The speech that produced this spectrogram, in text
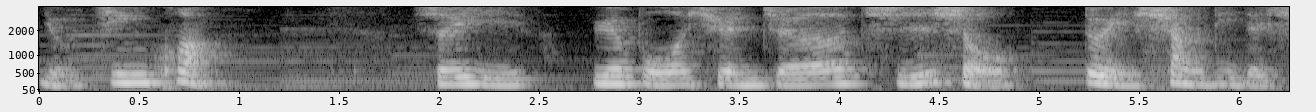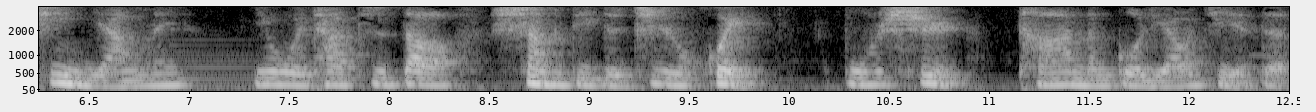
有金矿，所以约伯选择持守对上帝的信仰呢，因为他知道上帝的智慧不是他能够了解的。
